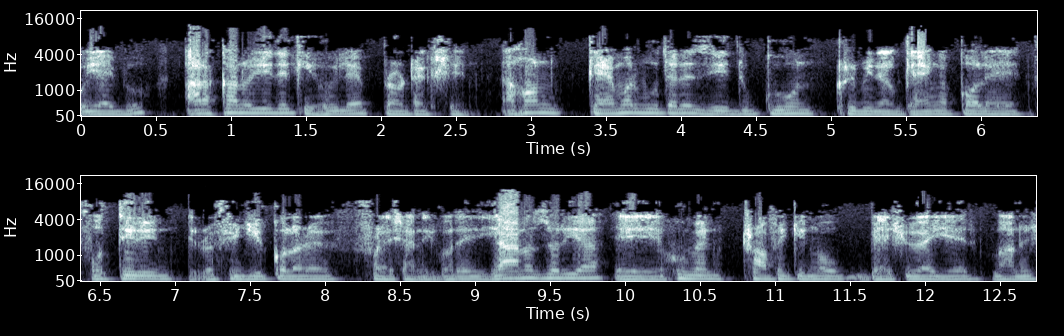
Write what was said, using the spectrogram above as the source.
ওই আইব। আর কান ওই কি হইলে প্রোটেকশন এখন কেমৰ ভিতরে যে দুগুণ ক্রিমিনাল গ্যাং কলে, ফতিরিন রেফিউজি কলরে ফ্রেশানি করে। ইয়ানোর জরিয়া হিউম্যান ট্রাফিকিং ও বেশি আইয়ের মানুষ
